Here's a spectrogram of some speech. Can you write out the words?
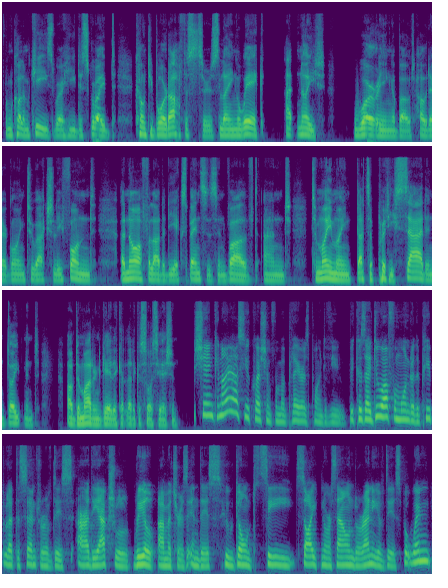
from Colm Keys where he described county board officers lying awake at night worrying about how they're going to actually fund an awful lot of the expenses involved. And to my mind, that's a pretty sad indictment of the modern Gaelic Athletic Association. Shane, can I ask you a question from a player's point of view? Because I do often wonder the people at the centre of this are the actual real amateurs in this who don't see sight nor sound or any of this. But when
